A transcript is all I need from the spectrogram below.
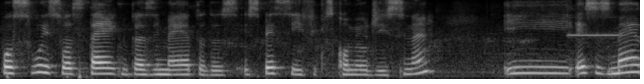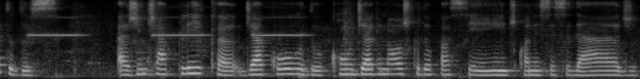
possui suas técnicas e métodos específicos, como eu disse, né? E esses métodos a gente aplica de acordo com o diagnóstico do paciente, com a necessidade,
